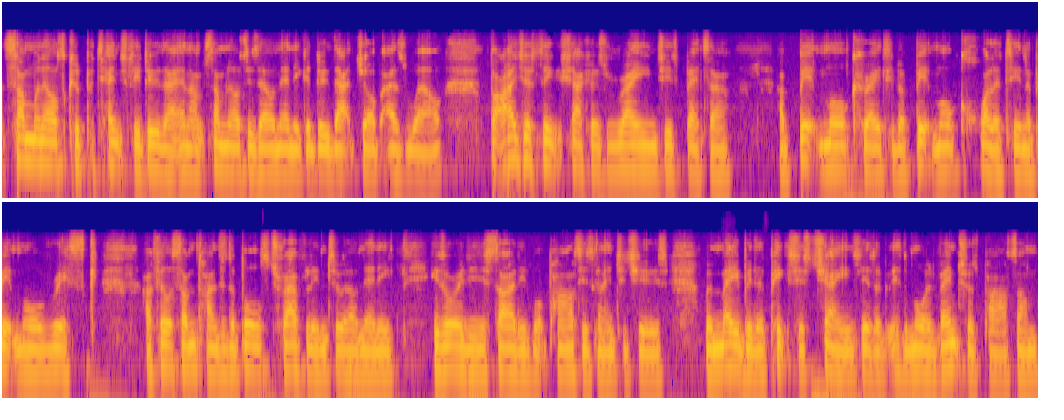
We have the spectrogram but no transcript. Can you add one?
Someone else could potentially do that, and someone else's Elneny could do that job as well. But I just think Xhaka's range is better a bit more creative, a bit more quality, and a bit more risk. I feel sometimes the ball's travelling to Elneny, he's already decided what pass he's going to choose. When maybe the picture's changed, there's a, there's a more adventurous pass on,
